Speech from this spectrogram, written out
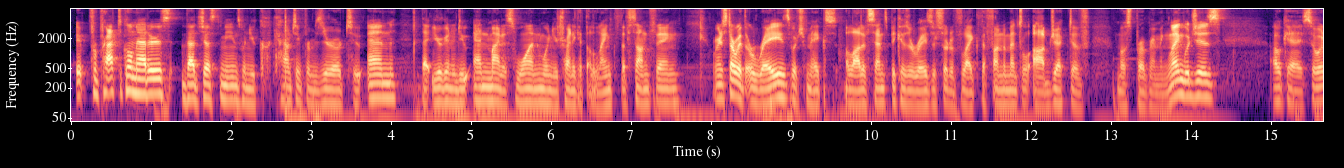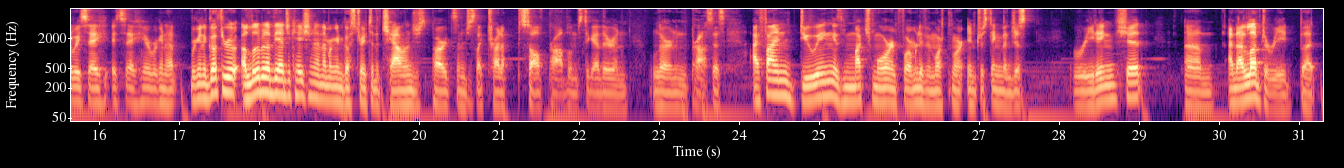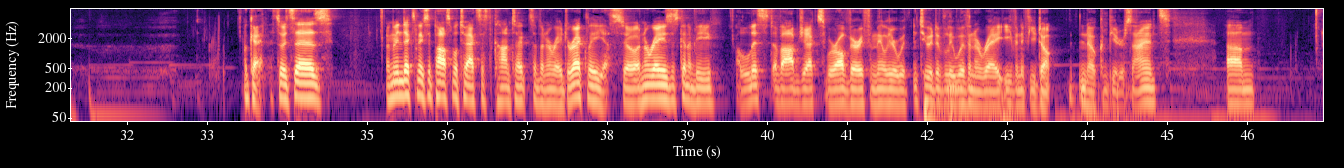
It, for practical matters, that just means when you're counting from zero to n, that you're going to do n minus one when you're trying to get the length of something. We're going to start with arrays, which makes a lot of sense because arrays are sort of like the fundamental object of most programming languages. Okay, so what do we say? It's say here we're gonna we're gonna go through a little bit of the education and then we're gonna go straight to the challenge parts and just like try to solve problems together and learn in the process. I find doing is much more informative and much more interesting than just reading shit. Um, and I love to read, but okay. So it says an index makes it possible to access the contents of an array directly. Yes. So an array is just to be a list of objects. We're all very familiar with intuitively with an array, even if you don't know computer science. Um,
